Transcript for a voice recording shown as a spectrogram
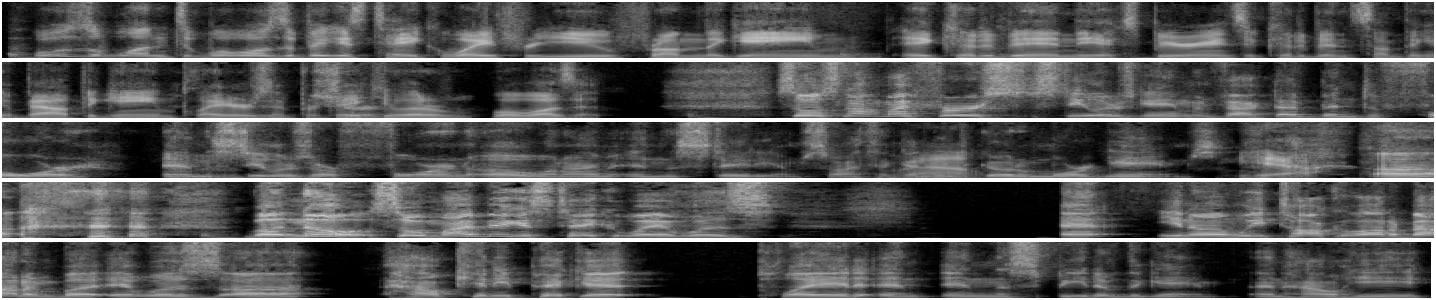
What was the one? what was the biggest takeaway for you from the game? It could have been the experience. It could have been something about the game, players in particular. What was it? So it's not my first Steelers game. In fact, I've been to four, and Mhm. the Steelers are four and zero when I'm in the stadium. So I think I need to go to more games. Yeah. Uh, but no, so my biggest takeaway was, uh, you know, and we talk a lot about him, but it was uh, how Kenny Pickett played in, in the speed of the game and how he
